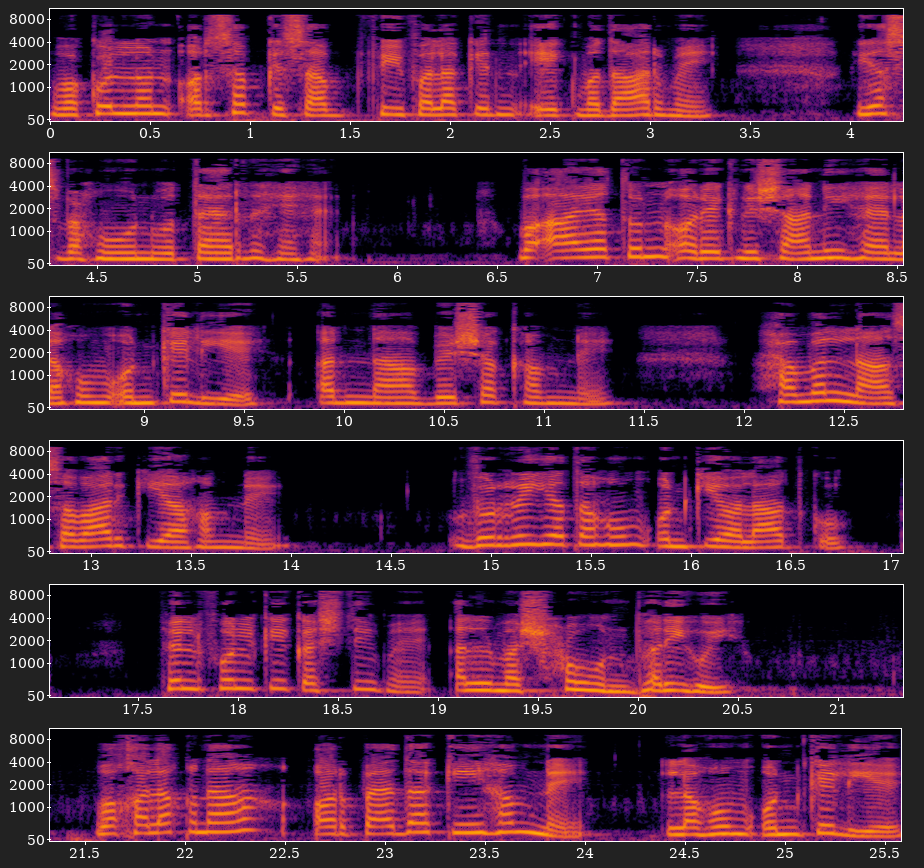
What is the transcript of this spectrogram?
وکلن اور سب کے سب فی فلکن ایک مدار میں یس بہون وہ تیر رہے ہیں۔ وہ آیتن اور ایک نشانی ہے لہم ان کے لیے۔ انا، بے شک ہم نے حمل نہ سوار کیا ہم نے ضروریت ہوں ان کی اولاد کو۔ فل فل کی کشتی میں المشحون بھری ہوئی۔ وہ خلق نہ اور پیدا کی ہم نے لہم ان کے لیے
